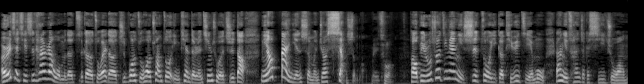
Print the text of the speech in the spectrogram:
而且其实它让我们的这个所谓的直播主或创作影片的人清楚的知道，你要扮演什么，你就要像什么。没错。好，比如说今天你是做一个体育节目，然后你穿着个西装。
